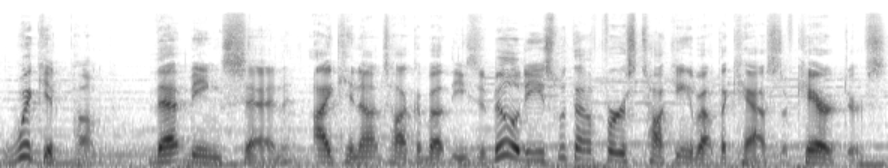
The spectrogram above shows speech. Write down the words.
Wicked Pump. That being said, I cannot talk about these abilities without first talking about the cast of characters.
